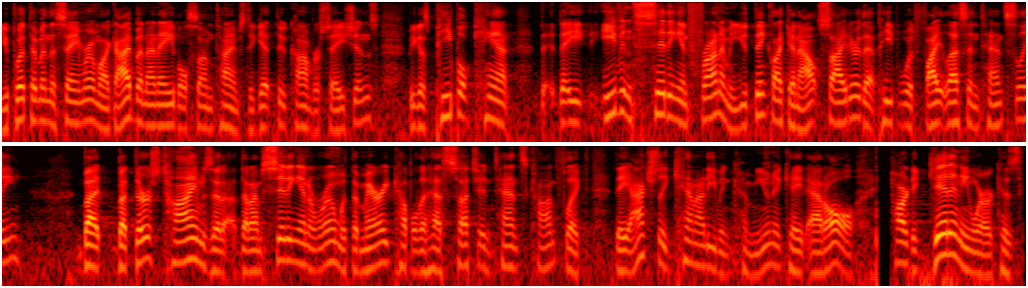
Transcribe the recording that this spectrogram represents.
You put them in the same room. Like I've been unable sometimes to get through conversations because people can't, they, even sitting in front of me, you'd think like an outsider that people would fight less intensely but, but there's times that, that I'm sitting in a room with a married couple that has such intense conflict, they actually cannot even communicate at all. It's hard to get anywhere because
